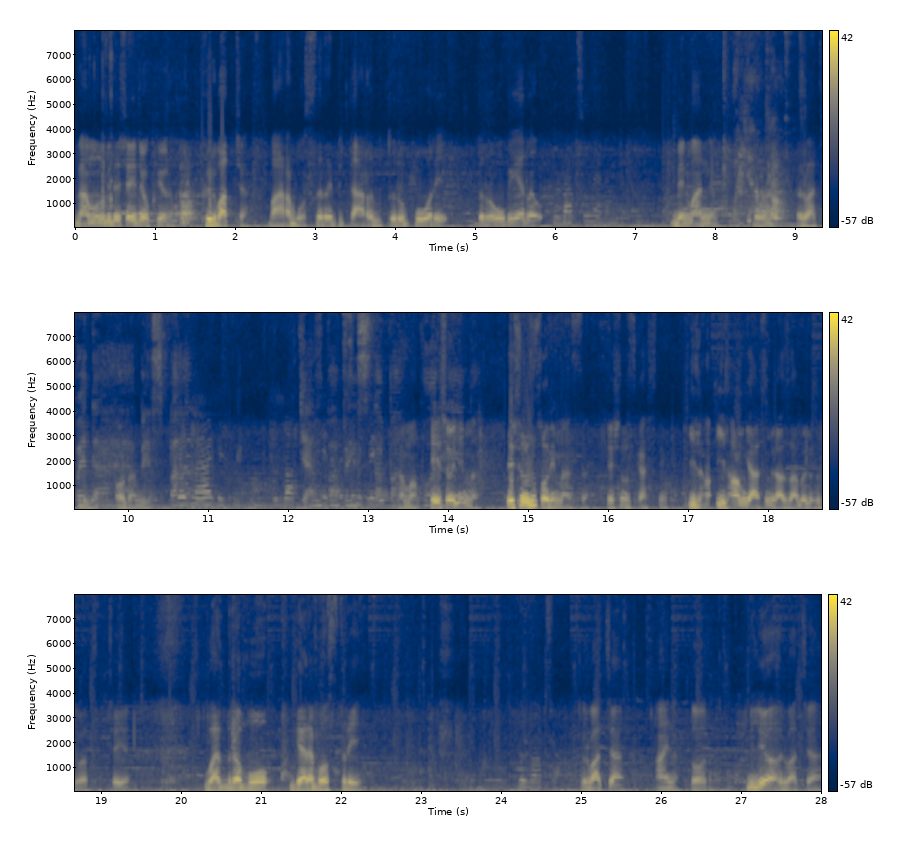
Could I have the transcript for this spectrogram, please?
Ben bunu bir de şeyce okuyorum. Hırvatça. Barabosere bitar bori drogero. Hırvatçıyı nereden biliyorsun? Benim annem Hırvatça biliyor. Oradan biliyor. Çok merak ettim. Tamam. Şey söyleyeyim mi? Yaşınızı sorayım ben size. Yaşınız kaç diyeyim? İlham, ilham gelsin biraz daha böyle Hırvat şeyi. Vadrabo Gerebostri. Hırvatça. Hırvatça? Aynen doğru. Biliyor Hırvatça.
